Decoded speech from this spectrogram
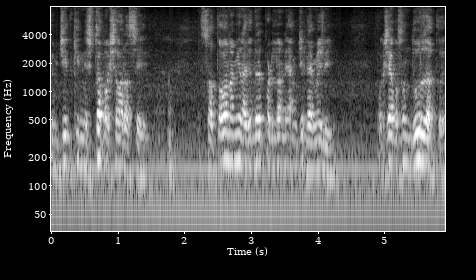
तुमची इतकी निष्ठा पक्षावर असेल स्वतःहून आम्ही राजेंद्र पटला आणि आमची फॅमिली पक्षापासून दूर जातोय.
